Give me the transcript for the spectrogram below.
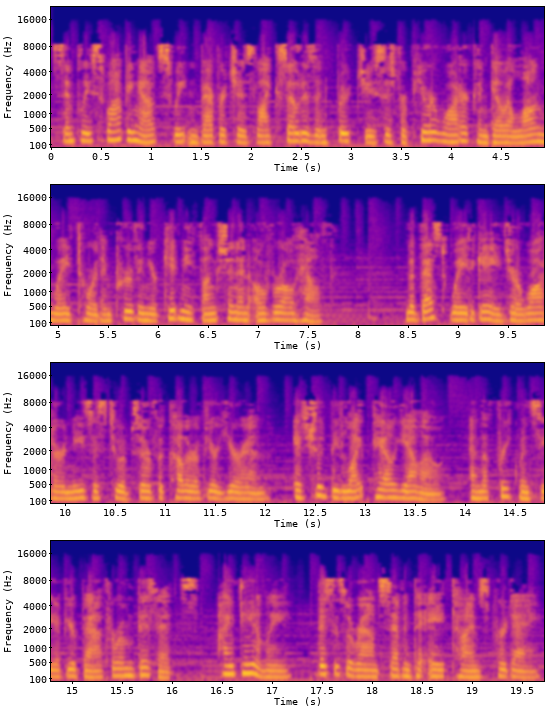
Simply swapping out sweetened beverages like sodas and fruit juices for pure water can go a long way toward improving your kidney function and overall health. The best way to gauge your water needs is to observe the color of your urine. It should be light pale yellow, and the frequency of your bathroom visits. Ideally, this is around 7 to 8 times per day.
